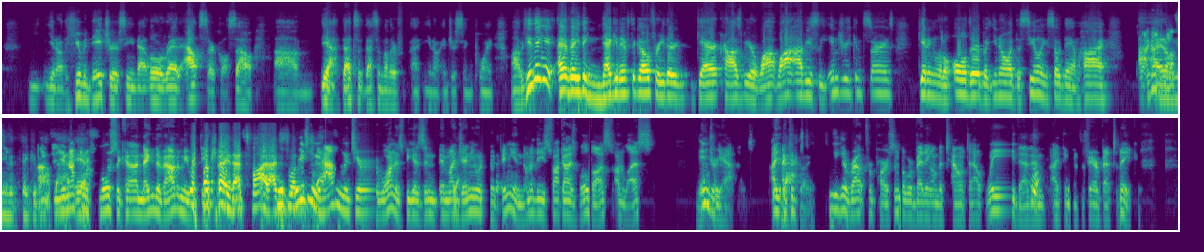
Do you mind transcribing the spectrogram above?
you know the human nature of seeing that little red out circle. So um, yeah, that's that's another uh, you know interesting point. Um, do you think I have anything negative to go for either Garrett Crosby or Watt? Watt obviously injury concerns, getting a little older, but you know what? The ceiling's so damn high. I, I don't even think about that. You're not yeah. going to force a uh, negative out of me with these. okay, that's fine. I just the reason we have them in tier one is because, in, in my yeah. genuine opinion, none of these five guys will bust unless yeah. injury happens. Exactly. I, I could see the route for Parsons, but we're betting on the talent to outweigh that, and I think that's a fair bet to make.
